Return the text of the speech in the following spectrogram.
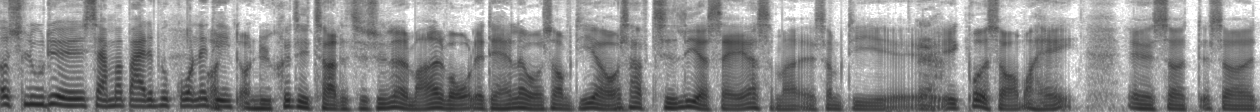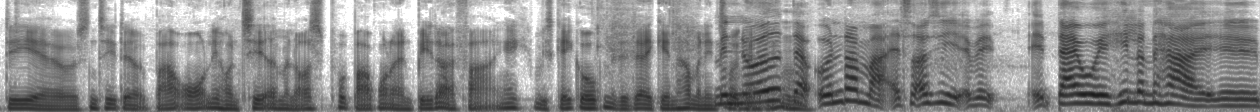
at slutte samarbejdet på grund af det. Og, og Nykredit tager det til synligheden meget alvorligt. Det handler jo også om, de har også haft tidligere sager, som, er, som de ja. ikke brød sig om at have. Øh, Så, så det er jo sådan set øh, bare ordentligt håndteret, men også på baggrund af en bitter erfaring. Ikke? Vi skal ikke åbne det der igen, har man indtryk Men af. noget, der undrer mig, altså også i, øh, der er jo hele den her øh,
